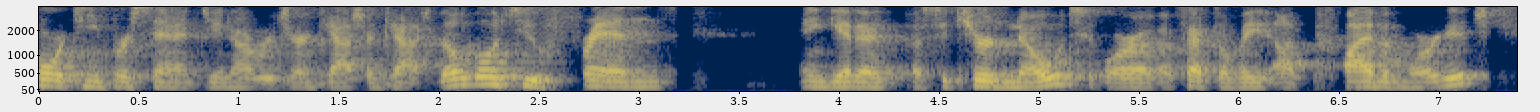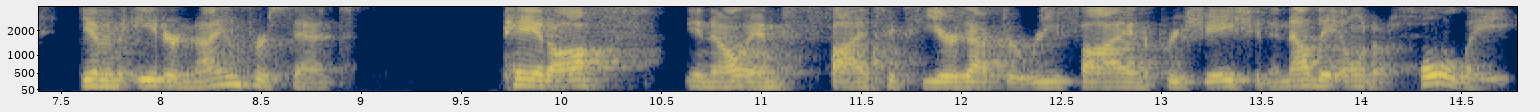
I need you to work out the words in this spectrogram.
14%, you know, return cash on cash. They'll go to friends and get a, a secured note or effectively a private mortgage, give them eight or 9%, pay it off, you know, and five, six years after refi and appreciation. And now they own it wholly.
